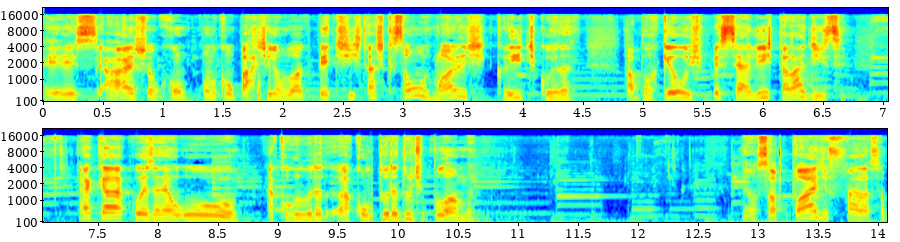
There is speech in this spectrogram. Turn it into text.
Aí eles acham, quando compartilham um blog petista, acho que são os maiores críticos, né? Ah, porque o especialista lá disse. É aquela coisa, né? O, a, cultura, a cultura do diploma. Não, só pode falar, só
